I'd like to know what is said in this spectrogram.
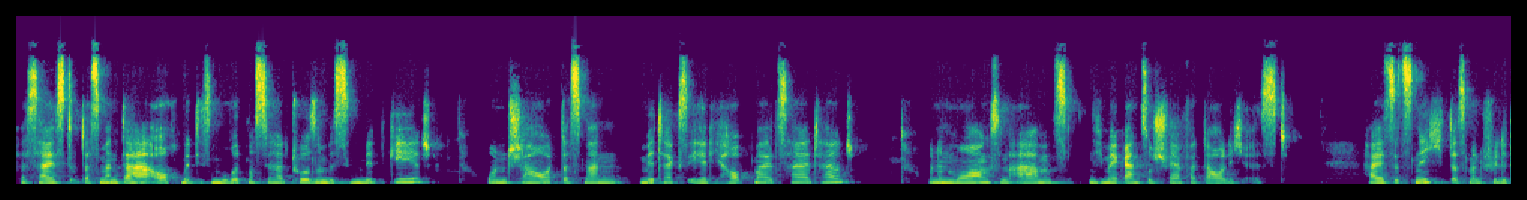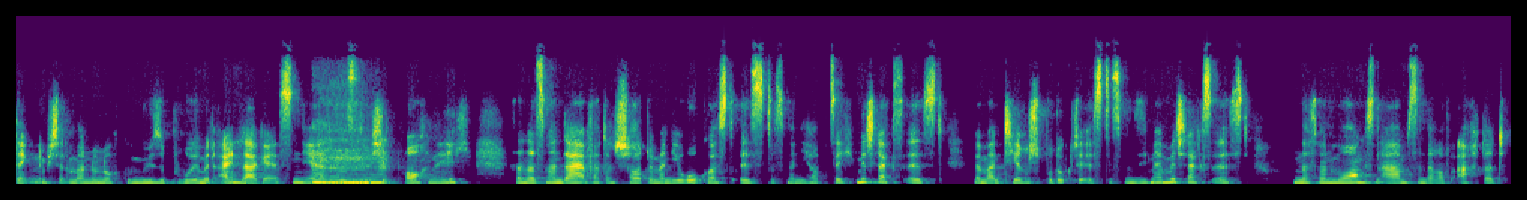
Das heißt, dass man da auch mit diesem Rhythmus der Natur so ein bisschen mitgeht und schaut, dass man mittags eher die Hauptmahlzeit hat und dann morgens und abends nicht mehr ganz so schwer verdaulich ist. Heißt jetzt nicht, dass man viele denken nämlich dann immer nur noch Gemüsebrühe mit Einlage essen. Ja, das ist nämlich auch nicht, sondern dass man da einfach dann schaut, wenn man die Rohkost isst, dass man die hauptsächlich mittags isst, wenn man tierische Produkte isst, dass man sie mehr mittags isst. Und dass man morgens und abends dann darauf achtet,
